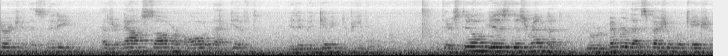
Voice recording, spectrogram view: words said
church in this city has renounced some or all of that gift it had been giving to people. But there still is this remnant who remember that special vocation.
